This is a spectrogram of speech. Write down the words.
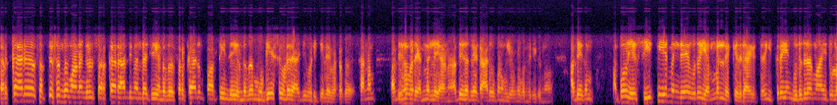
സർക്കാർ സത്യസന്ധമാണെങ്കിൽ സർക്കാർ ആദ്യം എന്താ ചെയ്യേണ്ടത്? സർക്കാരും പാർട്ടിയും ചെയ്യേണ്ടത് മുകേഷോട് രാജിവെടിക്കലേ വേണ്ടത്. കാരണം അദ്ദേഹം ഒരു എം എൽ എ ആണ്. അദ്ദേഹത്തിനായിട്ട് ആരോപണം ഉയർന്നു വന്നിരിക്കുന്നു. അദ്ദേഹം അപ്പോൾ സി പി എമ്മിന്റെ ഒരു എം എൽ എക്കെതിരായിട്ട് ഇത്രയും ഗുരുതരമായിട്ടുള്ള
